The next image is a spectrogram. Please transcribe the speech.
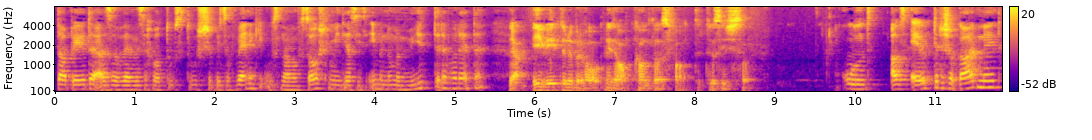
da bilden. Also wenn man sich austauschen will, bis auf wenige Ausnahmen auf Social Media sind es immer nur Mütter, die reden. Ja, ich werde überhaupt nicht abgehalten als Vater, das ist so. Und als Eltern schon gar nicht.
